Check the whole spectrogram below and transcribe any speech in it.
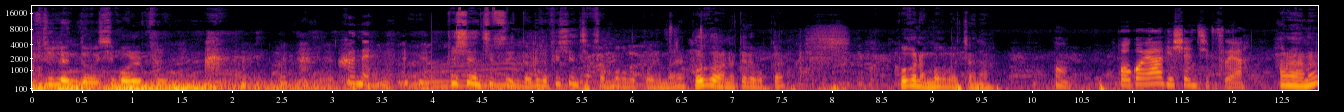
뉴질랜드 시골뷰. 흔해. 피시앤칩스 있다. 그래서 피시앤칩스 한번 먹어볼까 오랜만에. 버거 하나 때려볼까? 버거는 안 먹어봤잖아. 어, 버거야 피쉬앤칩스야. 하나 하나?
